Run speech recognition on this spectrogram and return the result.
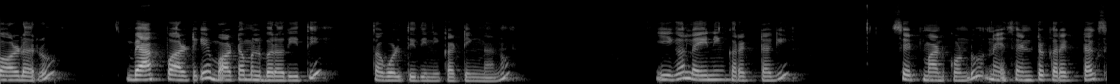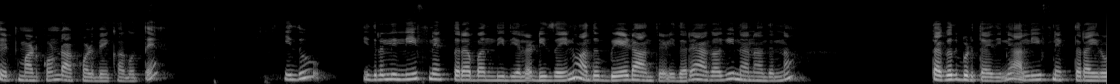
ಬಾರ್ಡರು ಬ್ಯಾಕ್ ಪಾರ್ಟ್ಗೆ ಬಾಟಮಲ್ಲಿ ಬರೋ ರೀತಿ ತಗೊಳ್ತಿದ್ದೀನಿ ಕಟ್ಟಿಂಗ್ ನಾನು. ಈಗ ಲೈನಿಂಗ್ ಕರೆಕ್ಟಾಗಿ ಸೆಟ್ ಮಾಡಿಕೊಂಡು ಸೆಂಟ್ರ್ ಕರೆಕ್ಟಾಗಿ ಸೆಟ್ ಮಾಡ್ಕೊಂಡು ಹಾಕ್ಕೊಳ್ಬೇಕಾಗುತ್ತೆ ಇದು ಇದರಲ್ಲಿ ಲೀಫ್ ನೆಕ್ ಥರ ಬಂದಿದೆಯಲ್ಲ ಡಿಸೈನು, ಅದು ಬೇಡ ಅಂತ ಹೇಳಿದ್ದಾರೆ. ಹಾಗಾಗಿ ನಾನು ಅದನ್ನು ತೆಗೆದು ಬಿಡ್ತಾ ಇದ್ದೀನಿ. ಆ ಲೀಫ್ ನೆಕ್ ಥರ ಇರೋ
